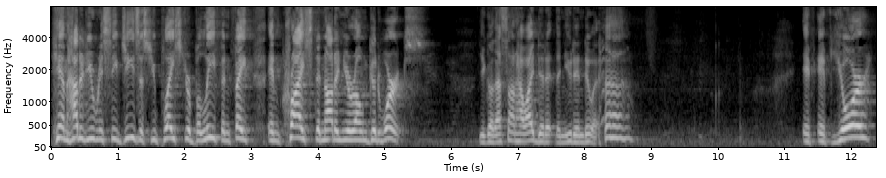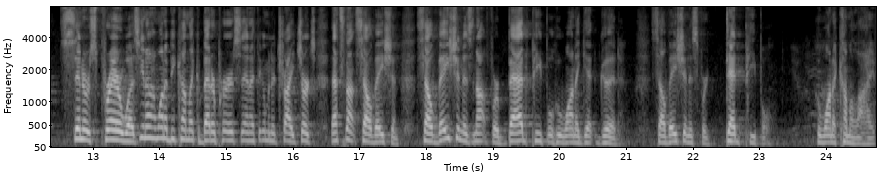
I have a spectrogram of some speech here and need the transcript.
him. How did you receive Jesus? You placed your belief and faith in Christ and not in your own good works. You go, that's not how I did it, then you didn't do it. if, if your sinner's prayer was, you know, I want to become like a better person. I think I'm going to try church. That's not salvation. Salvation is not for bad people who want to get good. Salvation is for dead people who want to come alive.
